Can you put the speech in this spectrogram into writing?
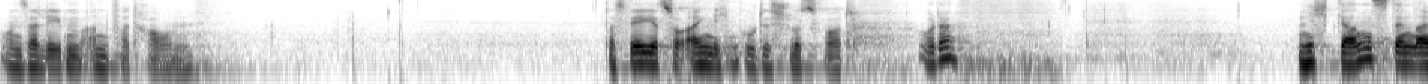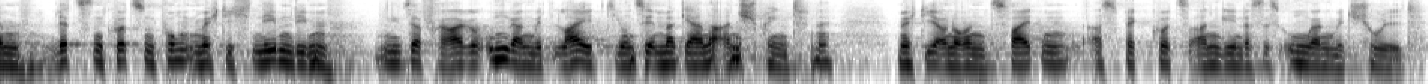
unser Leben anvertrauen. Das wäre jetzt so eigentlich ein gutes Schlusswort, oder? Nicht ganz, denn einem letzten kurzen Punkt möchte ich neben dem, dieser Frage Umgang mit Leid, die uns ja immer gerne anspringt, ne, möchte ich auch noch einen zweiten Aspekt kurz angehen, das ist Umgang mit Schuld.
